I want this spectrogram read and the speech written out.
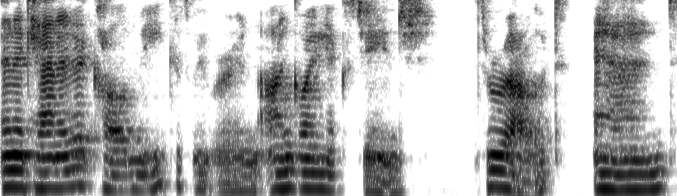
and a candidate called me because we were in ongoing exchange throughout. And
